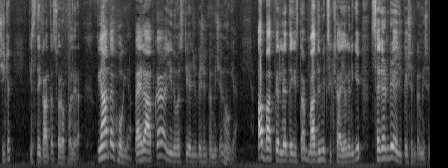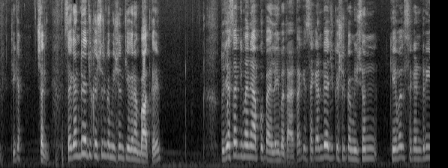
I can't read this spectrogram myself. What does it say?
ठीक है? इसने कहा था सौरभ यहाँ तक हो गया। पहला आपका यूनिवर्सिटी एजुकेशन कमीशन हो गया। अब बात कर लेते हैं किसका माध्यमिक शिक्षा आयोग, यानी कि सेकेंडरी एजुकेशन कमीशन ठीक है? चलिए सेकेंडरी एजुकेशन कमीशन की अगर हम बात करें तो जैसा कि मैंने आपको पहले ही बताया था कि सेकेंडरी एजुकेशन कमीशन केवल सेकेंडरी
